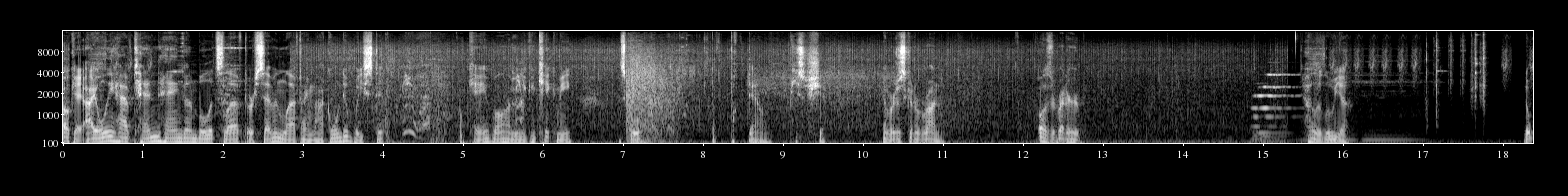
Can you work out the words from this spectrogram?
Okay, I only have 10 handgun bullets left, or 7 left. I'm not going to waste it. Okay, well, I mean, you can kick me. That's cool. Get the fuck down, piece of shit. And we're just gonna run. Oh, there's a red herb. Hallelujah. Nope,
